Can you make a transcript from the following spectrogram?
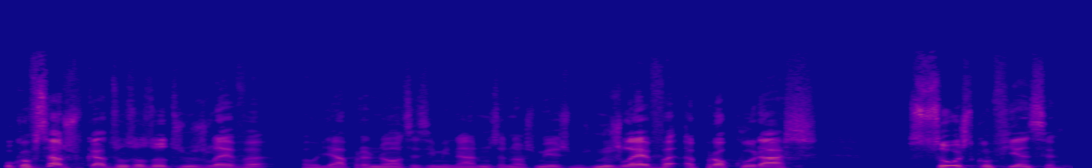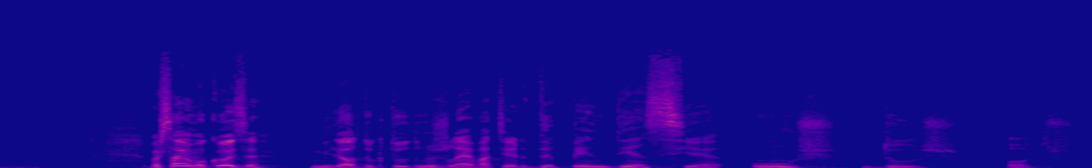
O confessar os pecados uns aos outros nos leva a olhar para nós, a examinarmos a nós mesmos, nos leva a procurar pessoas de confiança. Mas sabe uma coisa? Melhor do que tudo, nos leva a ter dependência uns dos outros.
